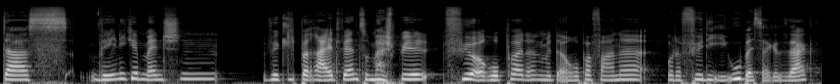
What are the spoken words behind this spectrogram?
dass wenige Menschen wirklich bereit wären, zum Beispiel für Europa, dann mit der Europafahne oder für die EU besser gesagt,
